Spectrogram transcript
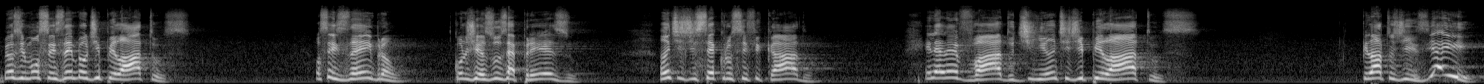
Meus irmãos, vocês lembram de Pilatos? Vocês lembram quando Jesus é preso, antes de ser crucificado? Ele é levado diante de Pilatos. Pilatos diz: E aí?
